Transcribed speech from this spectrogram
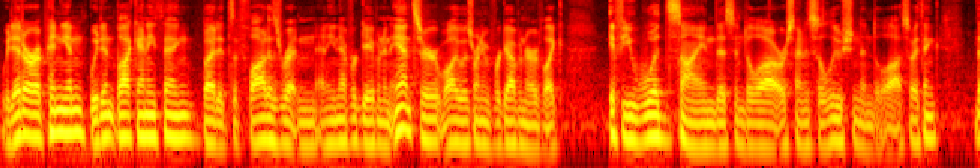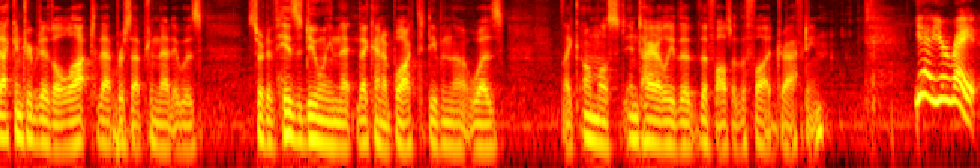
"We did our opinion. We didn't block anything, but it's a flawed as written." And he never gave an answer while he was running for governor of like if he would sign this into law or sign a solution into law. So I think that contributed a lot to that perception that it was sort of his doing that, that kind of blocked it, even though it was like almost entirely the, the fault of the flawed drafting. Yeah, you're right.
